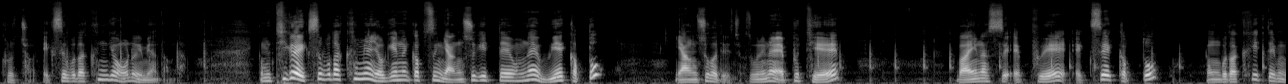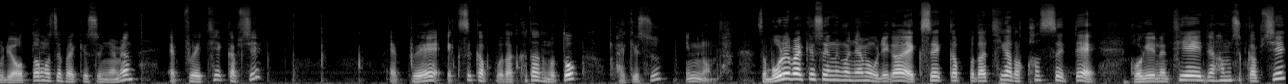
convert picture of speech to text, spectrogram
그렇죠 x보다 큰 경우를 의미한답니다. 그럼 t가 x보다 크면 여기 있는 값은 양수기 때문에 위의 값도 양수가 되죠. 그래서 우리는 ft의 마이너스 f의 x의 값도 0보다 크기 때문에 우리 어떤 것을 밝힐 수 있냐면 f의 t의 값이 f의 x 값보다 크다는 것도 밝힐 수 있는 겁니다. 그래서 뭐를 밝힐 수 있는 거냐면 우리가 x의 값보다 t가 더 컸을 때 거기에 있는 t에 있는 함수 값이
